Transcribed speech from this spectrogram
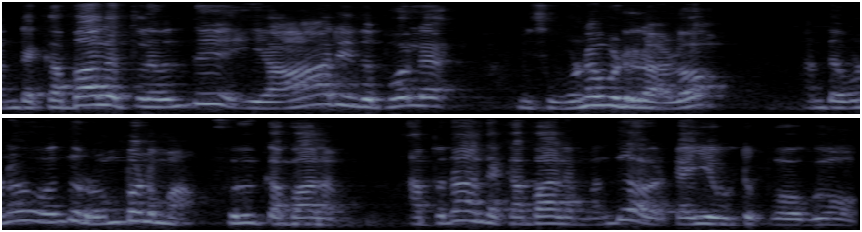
அந்த கபாலத்துல வந்து யார் இது போல மீன்ஸ் உணவிடுறாளோ அந்த உணவு வந்து ரொம்பணுமா? ஃபுல் கபாலம். அப்பதான் அந்த கபாலம் வந்து அவர் கையை விட்டு போகும்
